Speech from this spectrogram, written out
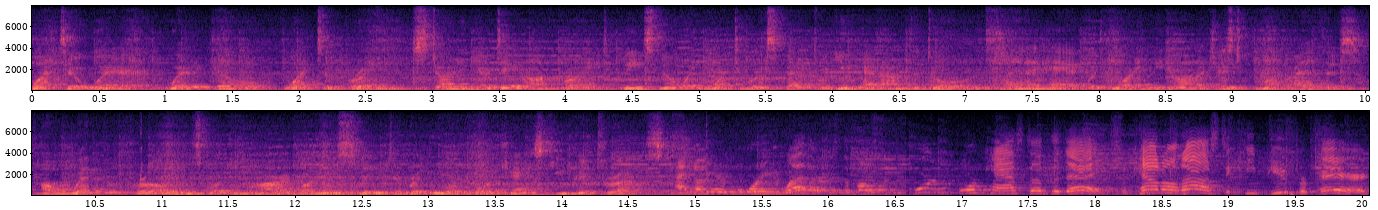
What to wear, where to go, what to bring. Starting your day off right means knowing what to expect when you head out the door. Plan ahead with morning meteorologist Mark Mathis, a weather pro who's working hard while you sleep to bring you a forecast you can trust. I know your morning weather is the most important forecast of the day, so count on us to keep you prepared,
